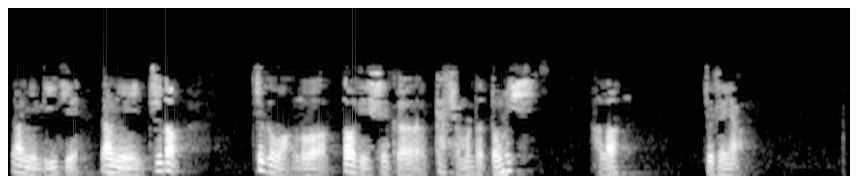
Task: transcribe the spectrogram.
让你理解，让你知道。这个网络到底是个干什么的东西？好了，就这样。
